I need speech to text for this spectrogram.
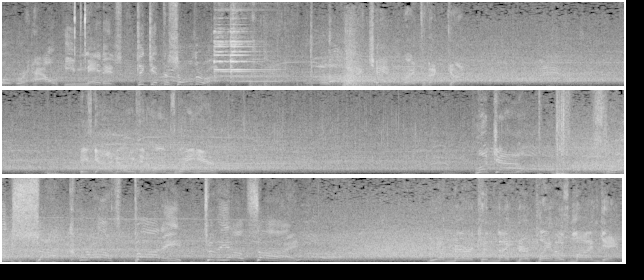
over how he managed to get the shoulder up. Oh, what a kick. Right to the gut. He's got to know he's in harm's way here. Look out! Slingshot to the outside. The American Nightmare playing those mind games,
